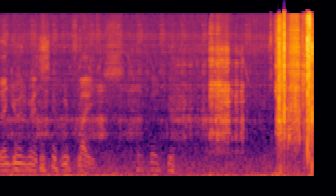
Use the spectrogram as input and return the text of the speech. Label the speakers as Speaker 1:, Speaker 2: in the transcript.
Speaker 1: Thank you very much. Good flight.
Speaker 2: Thank you.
